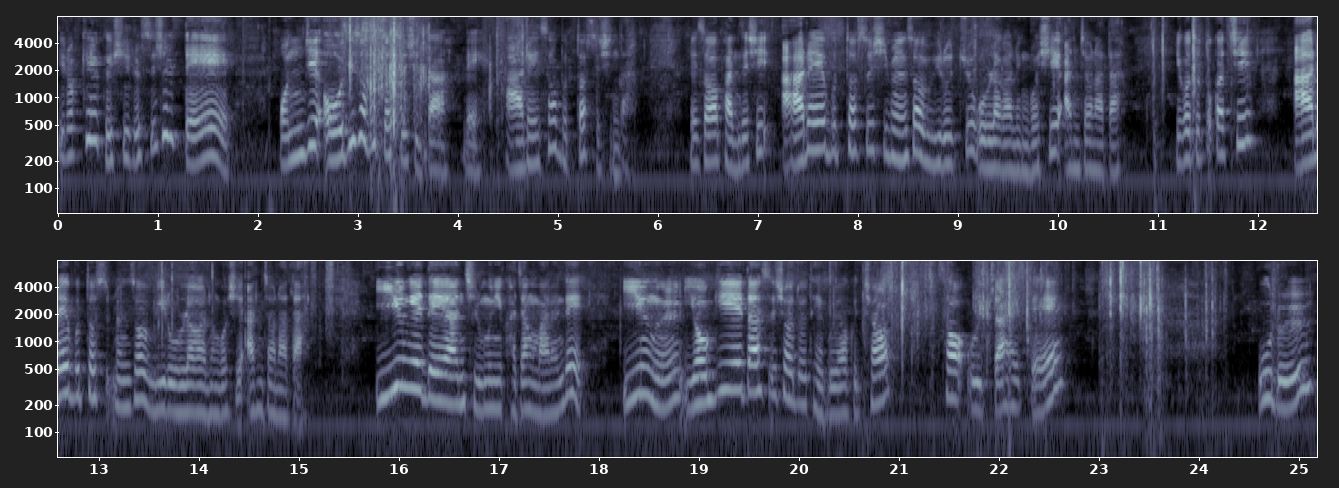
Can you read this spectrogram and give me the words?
이렇게 글씨를 쓰실 때 언제 어디서부터 쓰신다? 네, 아래서부터 쓰신다. 그래서 반드시 아래부터 쓰시면서 위로 쭉 올라가는 것이 안전하다. 이것도 똑같이 아래부터 쓰면서 위로 올라가는 것이 안전하다. 이응에 대한 질문이 가장 많은데 이응을 여기에다 쓰셔도 되고요. 그쵸? 서 울자 할 때 우를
